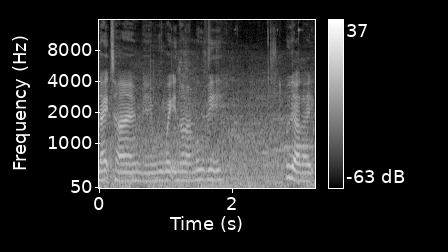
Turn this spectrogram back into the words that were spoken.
Nighttime and we're waiting on our movie. We got like,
